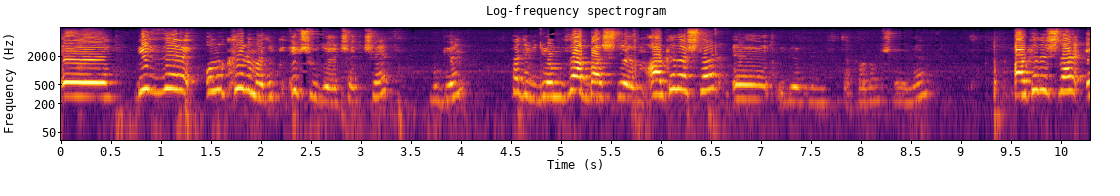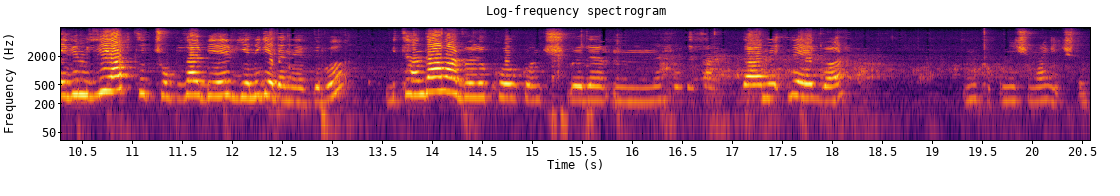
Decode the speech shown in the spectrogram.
Ee, biz de onu kırmadık. 3 video çekeceğiz bugün. Hadi videomuza başlayalım. Arkadaşlar e, gözümüzü takalım şöyle. Arkadaşlar evimizi yaptık. Çok güzel bir ev. Yeni gelen evdi bu. Bir tane daha var böyle korkunç böyle hmm, nasıl desem lanetli ev var. Bunun kapının içinden geçtim.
